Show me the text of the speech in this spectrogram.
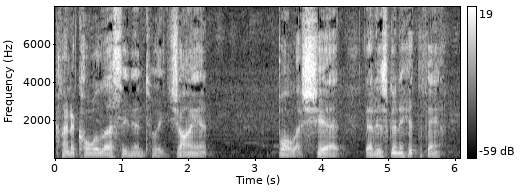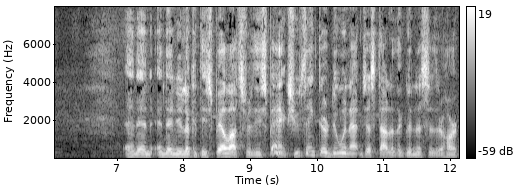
kind of coalescing into a giant ball of shit that is going to hit the fan. And then, and then you look at these bailouts for these banks. You think they're doing that just out of the goodness of their heart?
